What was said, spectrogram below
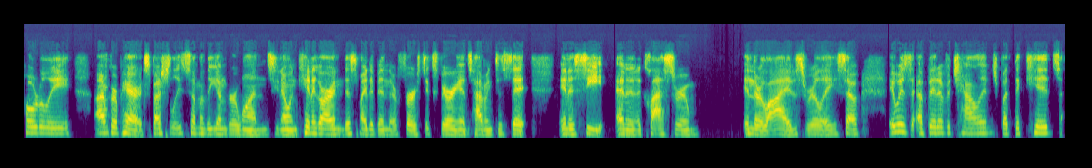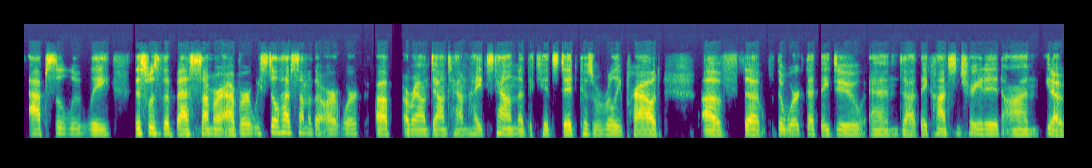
totally unprepared especially some of the younger ones you know in kindergarten this might have been their first experience having to sit in a seat and in a classroom in their lives really. So it was a bit of a challenge but the kids absolutely this was the best summer ever. We still have some of the artwork up around downtown hightstown that the kids did because we're really proud of the the work that they do and uh, they concentrated on you know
